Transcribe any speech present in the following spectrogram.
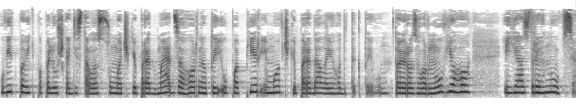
У відповідь попелюшка дістала з сумочки предмет, загорнутий у папір, і мовчки передала його детективу. Той розгорнув його, і я здригнувся.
